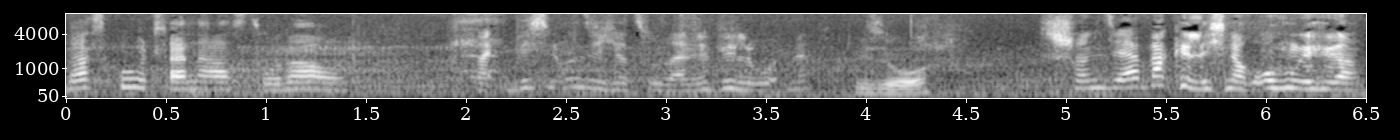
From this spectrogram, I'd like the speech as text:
Mach's gut, kleiner Astronaut. Scheint ein bisschen unsicher zu sein, der Pilot. Ne? Wieso? Ist schon sehr wackelig nach oben gegangen.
